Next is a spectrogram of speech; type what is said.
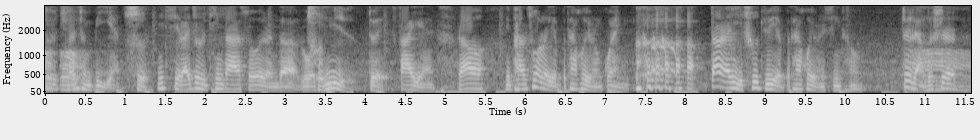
就是全程闭眼，是。你起来就是听大家所有人的逻辑对发言，然后你盘错了也不太会有人怪你，当然你出局也不太会有人心疼，这两个是啊。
